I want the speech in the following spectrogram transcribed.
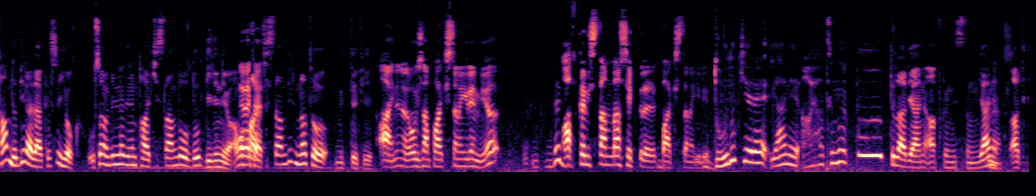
tam da bir alakası yok. Usama Bin Laden'in Pakistan'da olduğu biliniyor. Ama Evet, evet. Pakistan bir NATO müttefiği. Aynen öyle. O yüzden Pakistan'a giremiyor. Ve Afganistan'dan sektirerek Pakistan'a giriyor. durduk yere yani hayatını bıttılar yani Afganistan'ın. Yani Evet. artık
